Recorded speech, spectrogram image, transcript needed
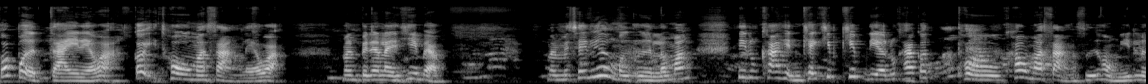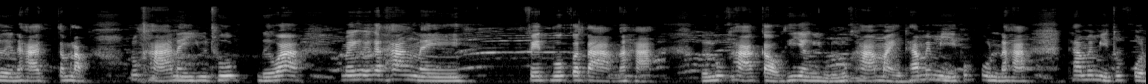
ก็เปิดใจแล้วอะ ก็โทรมาสั่งแล้วอะ มันเป็นอะไรที่แบบ มันไม่ใช่เรื่องบังเอิญแล้วมั้งที่ลูกค้าเห็นแค่คลิปคลิปเดียวลูกค้าก็โทรเข้ามาสั่งซื้อของนิดเลยนะคะสำหรับลูกค้าใน YouTube หรือว่าไม่กระทั่งใน Facebook ก็ตามนะคะ หรือลูกค้าเก่าที่ยังอยู่หรือลูกค้าใหม่ ถ้าไม่มีพวกคุณนะคะ ถ้าไม่มีทุกคน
